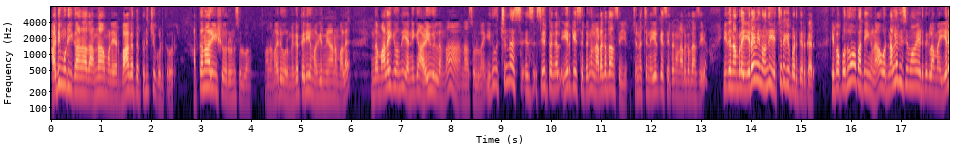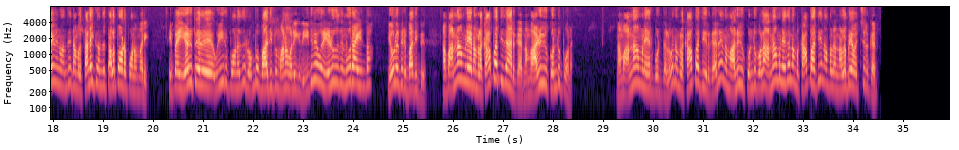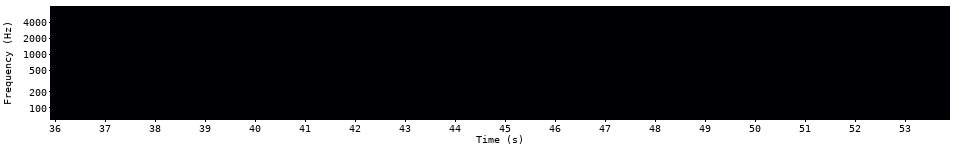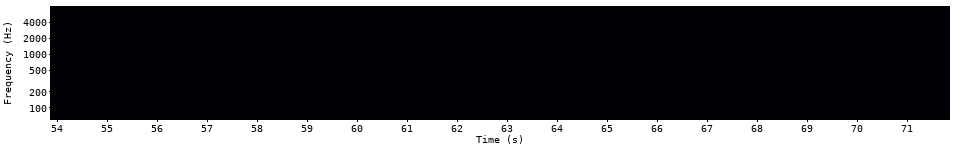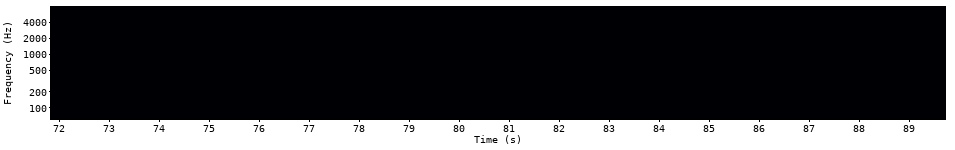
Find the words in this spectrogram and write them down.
அடிமுடி காணாத அண்ணாமலையார் பாகத்தை பிரித்து கொடுத்தவர். அத்தனாரீஸ்வரர்னு சொல்லுவாங்க. அந்த மாதிரி ஒரு மிகப்பெரிய மகிமையான மலை. இந்த மலைக்கு வந்து என்றைக்கும் அழிவு இல்லைன்னு தான் நான் சொல்லுவேன். இது சின்ன சீற்றங்கள் இயற்கை சீற்றங்கள் நடக்க தான் செய்யும். சின்ன சின்ன இயற்கை சீற்றங்கள் நடக்க தான் செய்யும். இது நம்மளை இறைவன் வந்து எச்சரிக்கைப்படுத்தியிருக்காரு. இப்போ பொதுவாக பார்த்தீங்கன்னா ஒரு நல்ல விஷயமாகவே எடுத்துக்கலாமா? இறைவன் வந்து நம்ம தலைக்கு வந்து தலைப்பாவோட போன மாதிரி. இப்போ ஏழு பேர் உயிர் போனது ரொம்ப பாதிப்பு மனம் வலிக்குது. இதுவே ஒரு எழுபது நூறாயிருந்தா எவ்வளோ பேர் பாதிப்பு? அப்போ அண்ணாமலையார் நம்மளை காப்பாற்றி தான் இருக்கார். நம்ம அழிவு கொண்டு போகல நம்ம அண்ணாமலையார் பொறுத்தளவு நம்மளை காப்பாற்றி இருக்காரு நம்ம அழுகி கொண்டு போகலாம் அண்ணாமலையை தான் நம்ம காப்பாற்றி நம்மளை நல்லபடியாக வச்சுருக்காரு.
